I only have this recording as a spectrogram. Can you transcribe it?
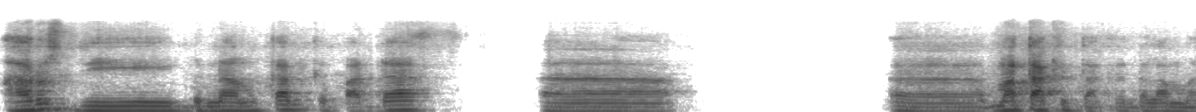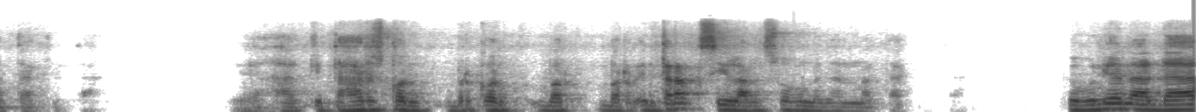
harus dibenamkan kepada uh, uh, mata kita ke dalam mata kita. Ya, kita harus ber, ber, berinteraksi langsung dengan mata kita. Kemudian ada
